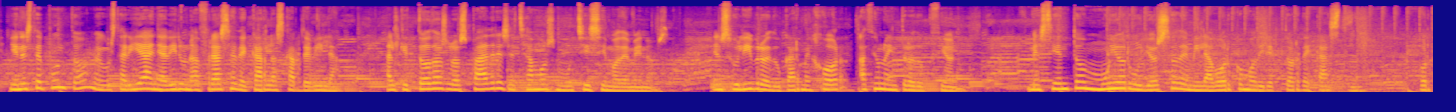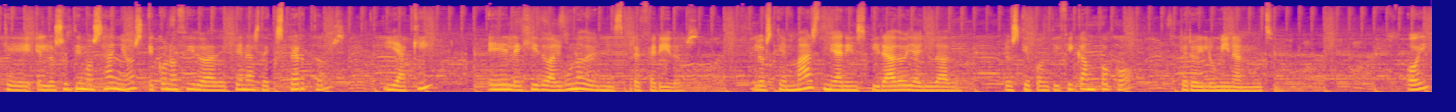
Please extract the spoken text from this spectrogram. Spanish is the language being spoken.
Y en este punto me gustaría añadir una frase de Carlas Capdevila, al que todos los padres echamos muchísimo de menos. En su libro Educar Mejor hace una introducción me siento muy orgulloso de mi labor como director de casting, porque en los últimos años he conocido a decenas de expertos y aquí he elegido alguno de mis preferidos, los que más me han inspirado y ayudado, los que pontifican poco pero iluminan mucho. Hoy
